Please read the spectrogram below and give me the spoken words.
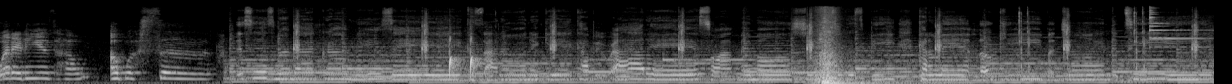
What it is, ho? Oh, what's up? This is my background music, cause I don't wanna get copyrighted. So I made my to this beat, kinda low key, but join the team.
